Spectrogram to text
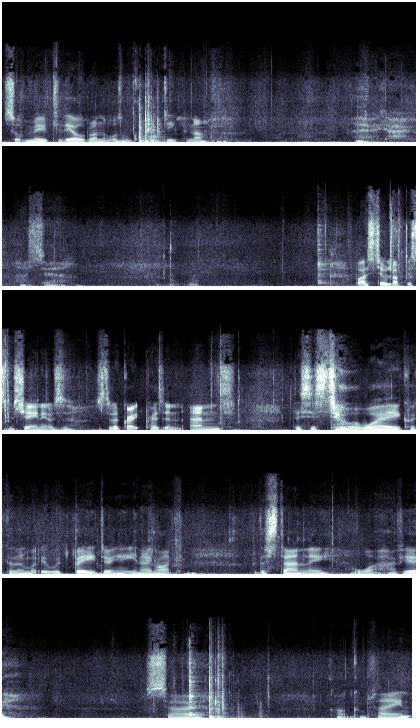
Sort of moved to the old one that wasn't quite deep enough. There we go, that's it. But I still love this machine, it was a, still a great present and this is still way quicker than it would be doing it, you know, like the Stanley or what have you. So, can't complain.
